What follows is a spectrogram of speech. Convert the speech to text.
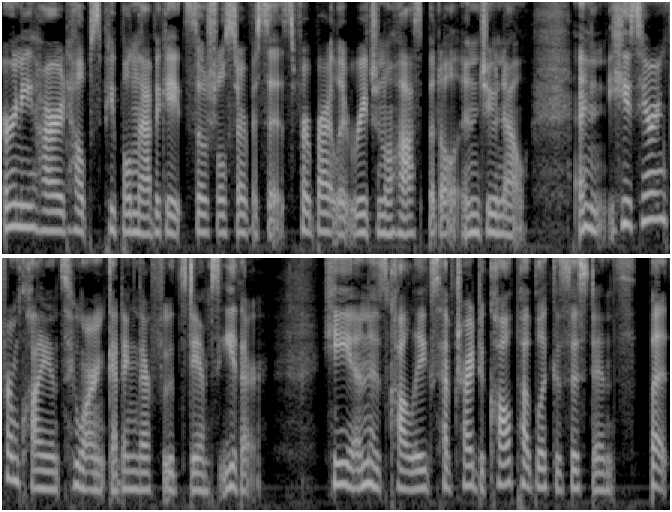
Ernie Hart helps people navigate social services for Bartlett Regional Hospital in Juneau, and he's hearing from clients who aren't getting their food stamps either. He and his colleagues have tried to call public assistance, but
